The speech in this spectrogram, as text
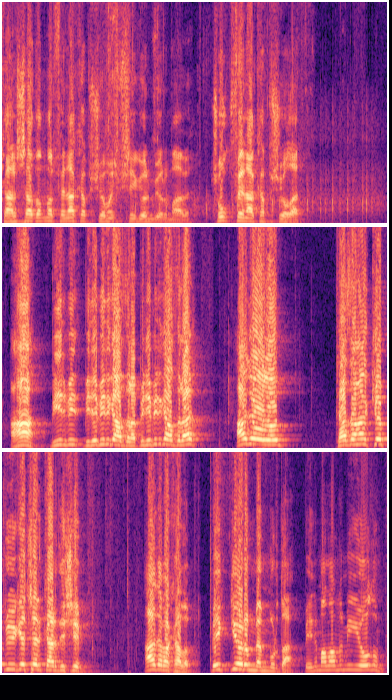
Karşı adamlar fena kapışıyor ama hiçbir şey görmüyorum abi. Çok fena kapışıyorlar. Aha bir bir bire bir kaldılar bire bir kaldılar. Hadi oğlum. Kazanan köprüyü geçer kardeşim. Hadi bakalım. Bekliyorum ben burada. Benim alanım iyi oğlum.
